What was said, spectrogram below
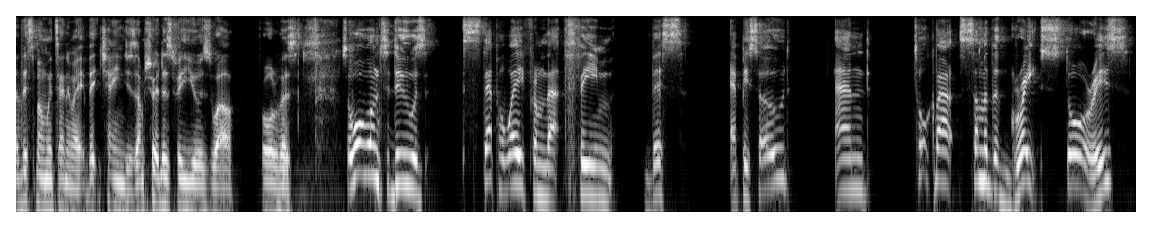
at this moment, anyway. It changes. I'm sure it does for you as well, for all of us. So, what we want to do was step away from that theme this episode and talk about some of the great stories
